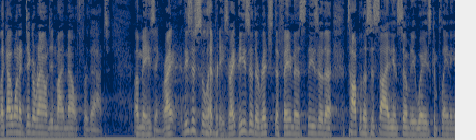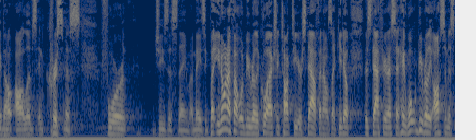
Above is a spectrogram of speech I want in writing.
Like I want to dig around in my mouth for that. Amazing, right? These are celebrities, right? These are the rich, the famous. These are the top of the society in so many ways complaining about olives and Christmas for Jesus' name. Amazing. But you know what I thought would be really cool? I actually talked to your staff and I was like, you know, the staff here, and I said, hey, what would be really awesome is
